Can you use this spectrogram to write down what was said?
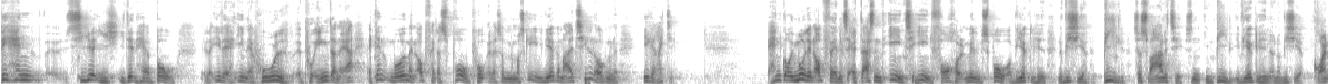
Det han øh, siger i, i den her bog, eller et af, en af hovedpointerne er, at den måde, man opfatter sprog på, eller som måske virker meget tillokkende, ikke er rigtig. Han går imod den opfattelse, at der er sådan et en-til-en forhold mellem sprog og virkelighed. Når vi siger bil, så svarer det til sådan en bil i virkeligheden, og når vi siger grøn,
